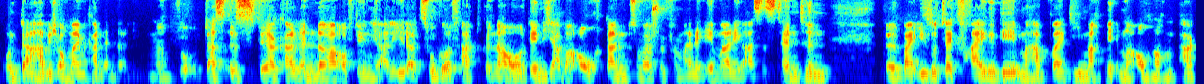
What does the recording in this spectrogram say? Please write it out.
und da habe ich auch meinen Kalender liegen. Ne? So, das ist der Kalender, auf den hier jeder Zugriff hat, genau, den ich aber auch dann zum Beispiel für meine ehemalige Assistentin äh, bei Isotech freigegeben habe, weil die macht mir immer auch noch ein paar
